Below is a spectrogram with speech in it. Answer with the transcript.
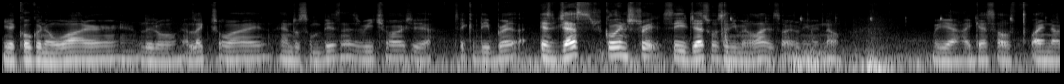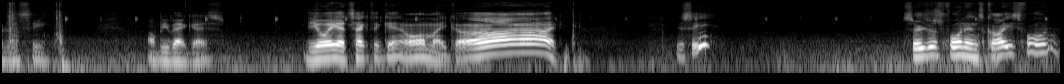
Yeah, coconut water, little electrolyte, handle some business, recharge. Yeah, take a deep breath. Is Jess going straight? See, Jess wasn't even alive, so I don't even know. But yeah, I guess I'll find out and see. I'll be back, guys. The OA attacked again. Oh my god! You see? Sergio's phone and Scotty's phone.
